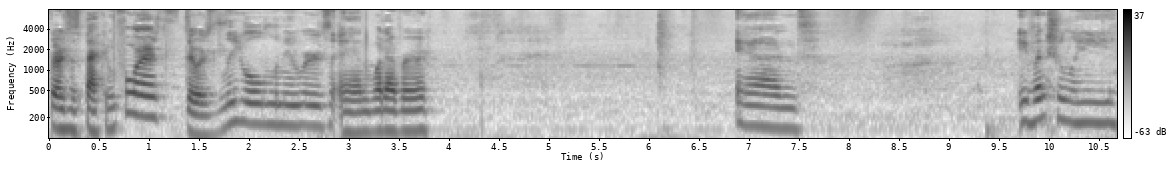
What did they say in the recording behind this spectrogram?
there's this back and forth. There was legal maneuvers and whatever. And eventually,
